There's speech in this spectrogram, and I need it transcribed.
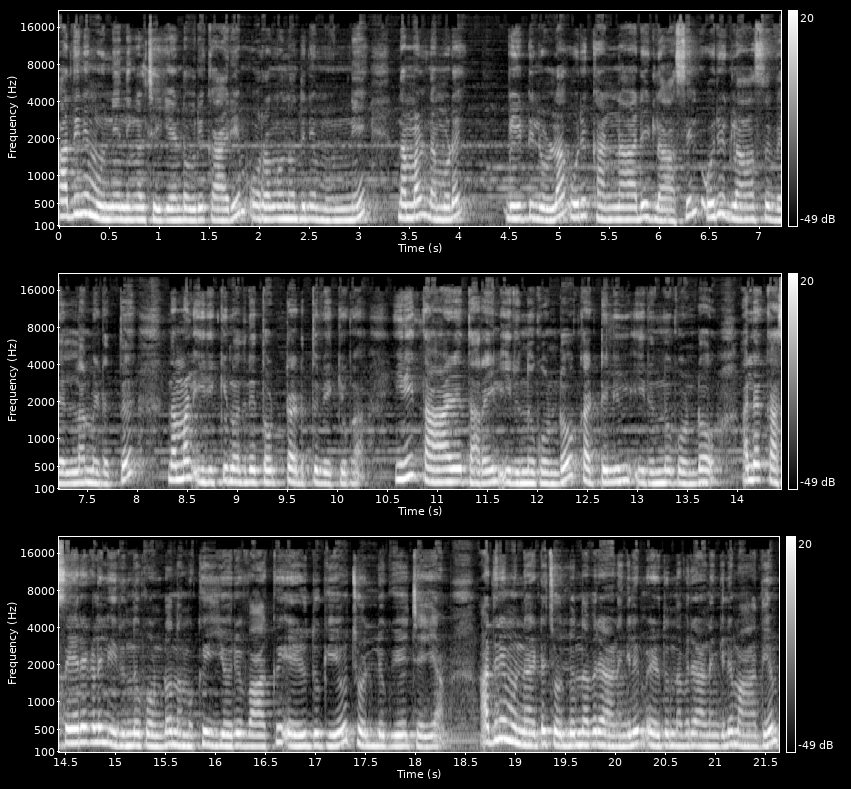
അതിനു മുന്നേ നിങ്ങൾ ചെയ്യേണ്ട ഒരു കാര്യം ഉറങ്ങുന്നതിന് മുന്നേ നമ്മൾ നമ്മുടെ വീട്ടിലുള്ള ഒരു കണ്ണാടി ഗ്ലാസ്സിൽ ഒരു ഗ്ലാസ് വെള്ളം എടുത്ത് നമ്മൾ ഇരിക്കുന്നതിന് തൊട്ടടുത്ത് വെക്കുക. ഇനി താഴെ തറയിൽ ഇരുന്നു കൊണ്ടോ കട്ടിലിൽ ഇരുന്നു കൊണ്ടോ അല്ല കസേരകളിൽ ഇരുന്നു കൊണ്ടോ നമുക്ക് ഈ ഒരു വാക്ക് എഴുതുകയോ ചൊല്ലുകയോ ചെയ്യാം. അതിന് മുന്നായിട്ട് ചൊല്ലുന്നവരാണെങ്കിലും എഴുതുന്നവരാണെങ്കിലും ആദ്യം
